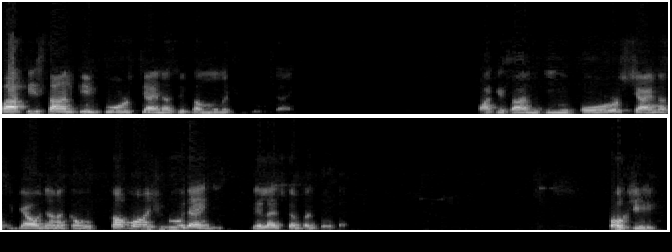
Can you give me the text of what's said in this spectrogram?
पाकिस्तान की इंपोर्ट चाइना से कम होना शुरू हो जाएगी। पाकिस्तान की इंपोर्ट चाइना से क्या हो जाना कम कम होना शुरू हो जाएँगी। रियलाइज़ कंपनी होगा ओके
